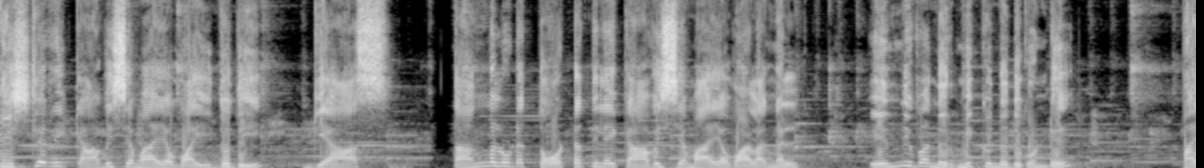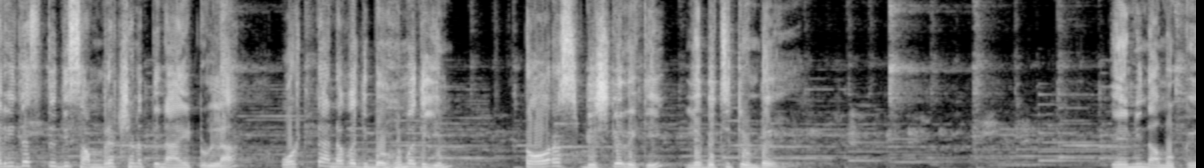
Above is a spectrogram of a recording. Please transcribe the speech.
ഡിസ്റ്റിലറിക്ക് ആവശ്യമായ വൈദ്യുതി ഗ്യാസ് തങ്ങളുടെ തോട്ടത്തിലേക്ക് ആവശ്യമായ വളങ്ങൾ എന്നിവ നിർമ്മിക്കുന്നത് കൊണ്ട് പരിതസ്ഥിതി സംരക്ഷണത്തിനായിട്ടുള്ള ഒട്ടനവധി ബഹുമതിയും ടോറസ് ഡിസ്റ്ററിക്ക് ലഭിച്ചിട്ടുണ്ട്. ഇനി നമുക്ക്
